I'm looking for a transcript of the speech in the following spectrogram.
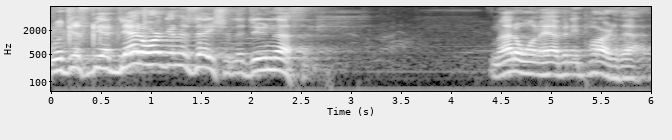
We'll just be a dead organization that do nothing. And I don't want to have any part of that.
